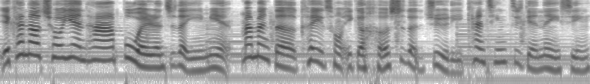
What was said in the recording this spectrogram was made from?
也看到秋燕她不为人知的一面，慢慢的可以从一个合适的距离看清自己的内心。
